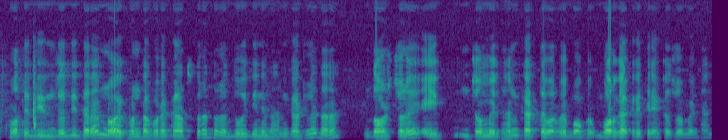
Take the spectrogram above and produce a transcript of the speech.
প্রতিদিন যদি তারা নয় ঘণ্টা করে কাজ করে, তাহলে দুই দিনে ধান কাটলে তারা দশ জনে এই জমির ধান কাটতে পারবে বর্গাকৃতির একটা জমির ধান।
